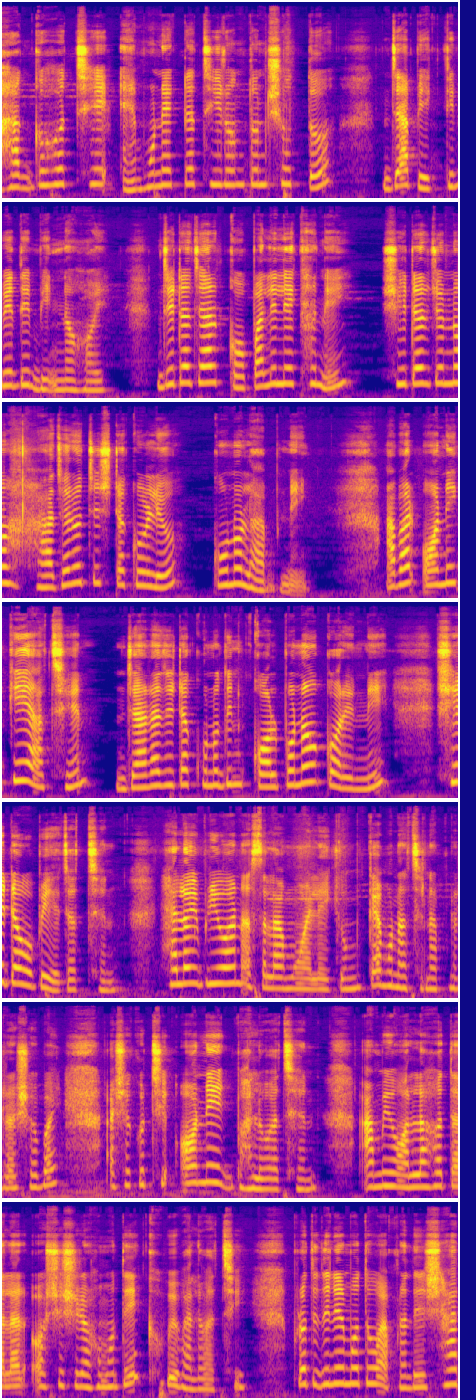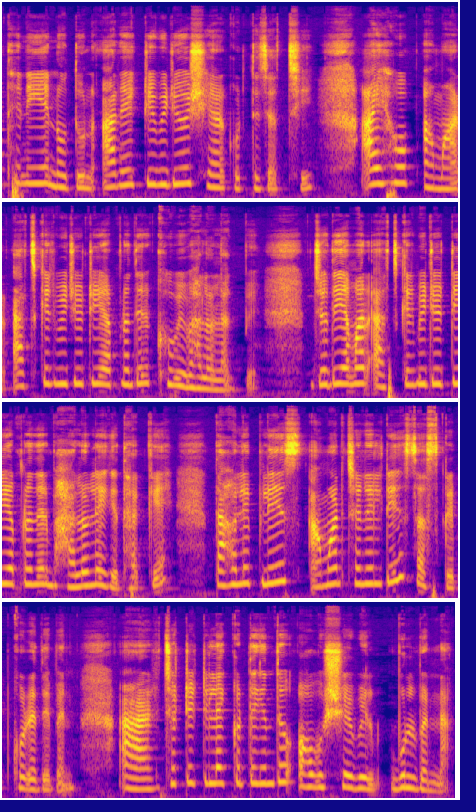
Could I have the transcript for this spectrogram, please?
ভাগ্য হচ্ছে এমন একটা চিরন্তন সত্য যা ব্যক্তিভেদে ভিন্ন হয়, যেটা যার কপালে লেখা নেই, সেটার জন্য হাজারো চেষ্টা করলেও কোনো লাভ নেই। আবার অনেকেই আছেন যারা যেটা কোনোদিন কল্পনাও করেননি, সেটাও পেয়ে যাচ্ছেন। হ্যালো এভরিওয়ান আসসালামু আলাইকুম। কেমন আছেন আপনারা সবাই? আশা করছি অনেক ভালো আছেন। আমিও আল্লাহ তালার অশেষ রহমতে খুবই ভালো আছি। প্রতিদিনের মতো আপনাদের সাথে নিয়ে নতুন আরও একটি ভিডিও শেয়ার করতে যাচ্ছি। আই হোপ আমার আজকের ভিডিওটি আপনাদের খুবই ভালো লাগবে। যদি আমার আজকের ভিডিওটি আপনাদের ভালো লেগে থাকে, তাহলে প্লিজ আমার চ্যানেলটি সাবস্ক্রাইব করে দেবেন। আর ছোট্ট একটি লাইক করতে কিন্তু অবশ্যই ভুলবেন না।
